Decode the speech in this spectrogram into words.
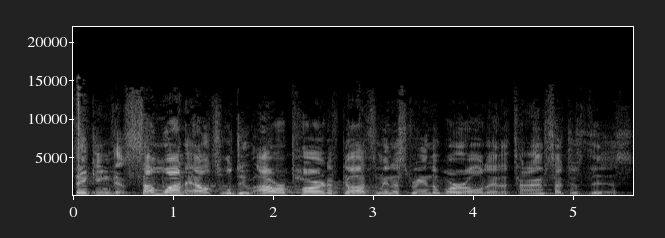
thinking that someone else will do our part of God's ministry in the world at a time such as this,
